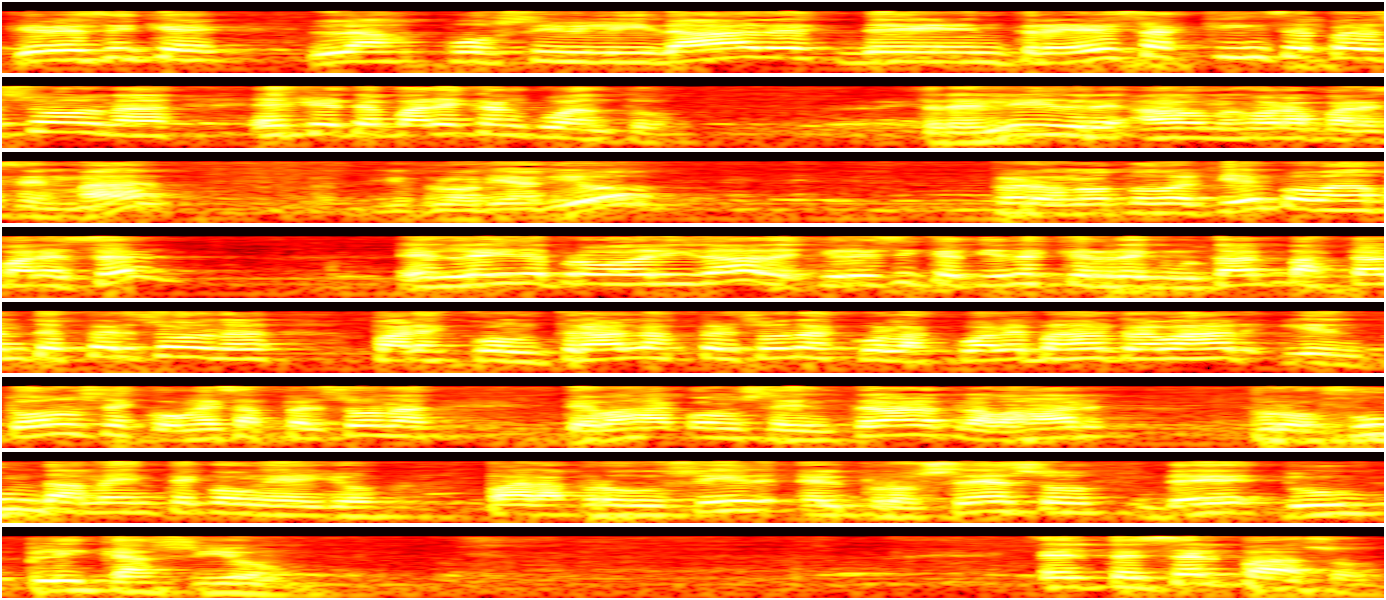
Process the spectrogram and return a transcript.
Quiere decir que las posibilidades de entre esas 15 personas es que te aparezcan cuánto? Tres líderes, a lo mejor aparecen más, gloria a Dios, pero no todo el tiempo van a aparecer. Es ley de probabilidades, quiere decir que tienes que reclutar bastantes personas para encontrar las personas con las cuales vas a trabajar y entonces con esas personas te vas a concentrar a trabajar profundamente con ellos para producir el proceso de duplicación. El tercer paso,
